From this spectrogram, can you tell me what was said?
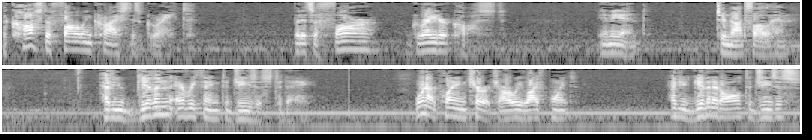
The cost of following Christ is great, but it's a far greater cost in the end to not follow Him. Have you given everything to Jesus today? We're not playing church, are we, Life Point? Have you given it all to Jesus?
